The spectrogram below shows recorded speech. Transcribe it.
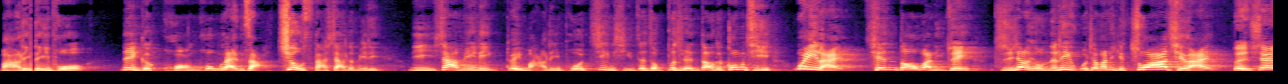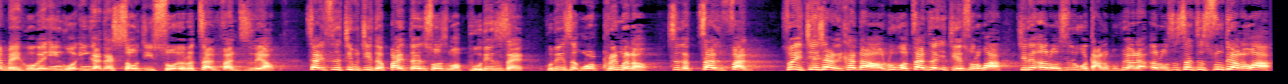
马利波那个狂轰滥炸就是他下的命令。你下命令对马利坡进行这种不人道的攻击，未来千刀万里追，只要有能力，我就要把你给抓起来。对，现在美国跟英国应该在收集所有的战犯资料。再一次，记不记得拜登说什么？普丁是谁？普丁是 war criminal，是个战犯。所以接下来你看到，如果战争一结束的话，今天俄罗斯如果打得不漂亮，俄罗斯甚至输掉的话，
